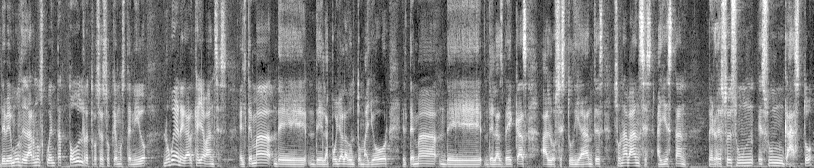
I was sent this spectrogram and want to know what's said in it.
debemos de darnos cuenta todo el retroceso que hemos tenido. No voy a negar que hay avances. El tema del apoyo al adulto mayor, el tema de, de las becas a los estudiantes, son avances, ahí están. Pero eso es un, es un gasto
